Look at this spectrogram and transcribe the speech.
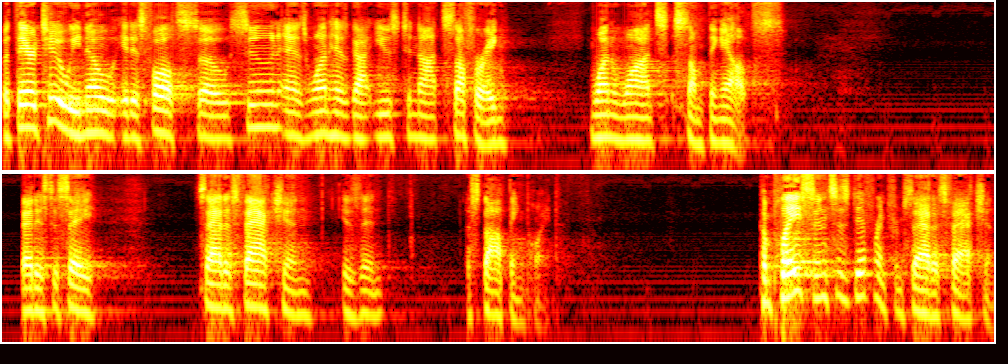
But there too, we know it is false. So soon as one has got used to not suffering, one wants something else. That is to say, satisfaction isn't a stopping point. Complacence is different from satisfaction.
